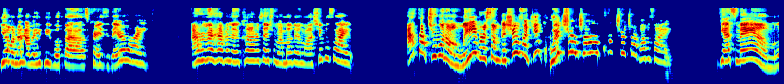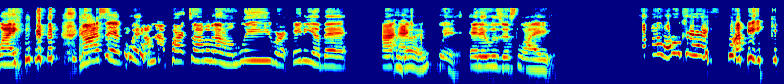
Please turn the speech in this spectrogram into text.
you don't know how many people thought I was crazy. They were like, I remember having a conversation with my mother in law. She was like, I thought you went on leave or something. She was like, You quit your job? Quit your job. I was like, Yes, ma'am. Like God said, quit. I'm not part time. I'm not on leave or any of that. I I'm actually good. quit. And it was just like, Oh, okay. like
